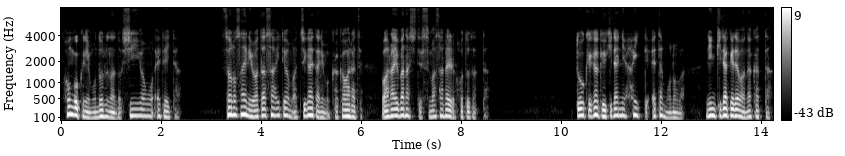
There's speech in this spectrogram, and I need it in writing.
本国に戻るなど信用も得ていたその際に渡す相手を間違えたにもかかわらず笑い話で済まされるほどだった道家が劇団に入って得たものは人気だけではなかった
